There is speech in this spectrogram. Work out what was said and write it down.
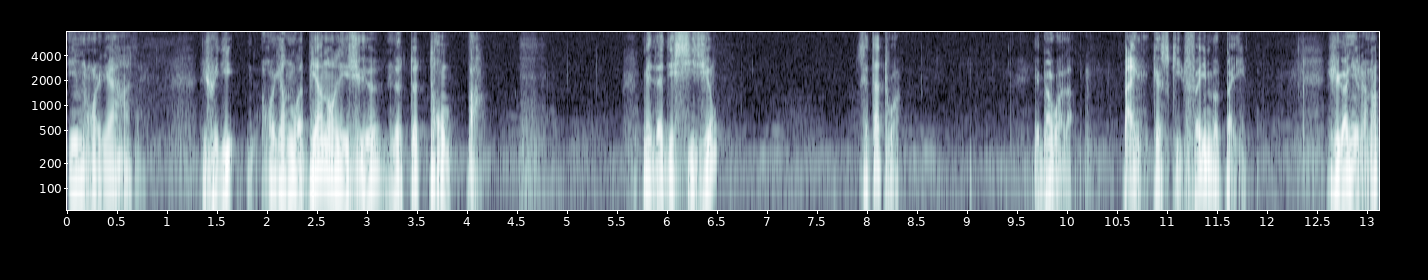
il me regarde. Je lui dis, regarde-moi bien dans les yeux, ne te trompe pas. Mais la décision, c'est à toi. Et ben voilà. Bang, qu'est-ce qu'il fait? Il me paye. J'ai gagné la main.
